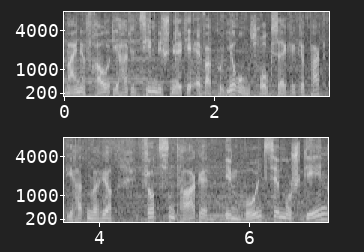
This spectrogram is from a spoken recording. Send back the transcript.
Meine Frau, die hatte ziemlich schnell die Evakuierungsrucksäcke gepackt. Die hatten wir hier 14 Tage im Wohnzimmer stehen.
